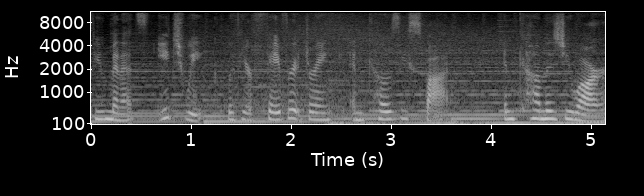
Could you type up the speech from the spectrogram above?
few minutes each week with your favorite drink and cozy spot and come as you are.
